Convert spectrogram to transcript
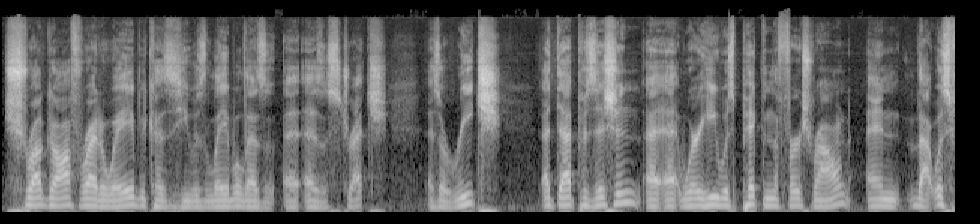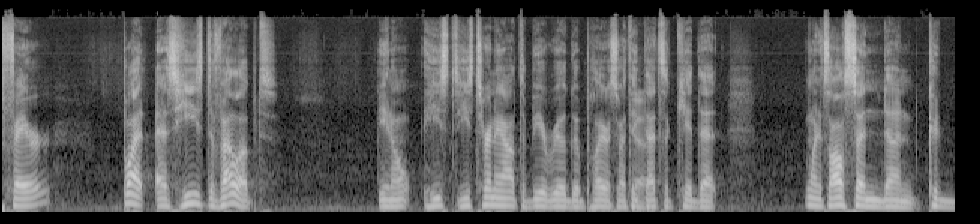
shrugged off right away because he was labeled as a, as a stretch, as a reach at that position at, at where he was picked in the first round, and that was fair. But as he's developed, you know, he's he's turning out to be a real good player. So I think Yeah. that's a kid that when it's all said and done, could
